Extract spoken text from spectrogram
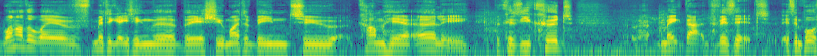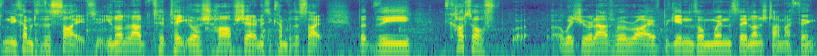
One other way of mitigating the, the issue might have been to come here early because you could make that visit. It's important you come to the site. You're not allowed to take your half share unless you come to the site. But the cut-off uh, at which you're allowed to arrive begins on Wednesday lunchtime, I think.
